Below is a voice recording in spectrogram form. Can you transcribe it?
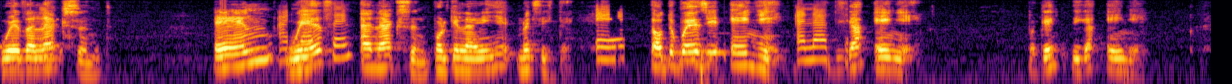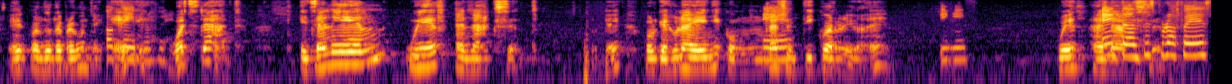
With an accent. N An with accent. an accent. Porque la ñ no existe. O tú puedes decir ñ. an accent. Diga ñ. ¿Ok? Diga ñ. Eh, Cuando te pregunten, Ok, "Ñ, what's that? It's an N with an accent. Okay? Porque es una ñ con un acentico arriba. ¿eh? Y With an entonces, accent. profe, es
